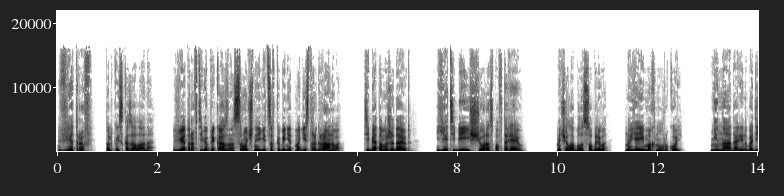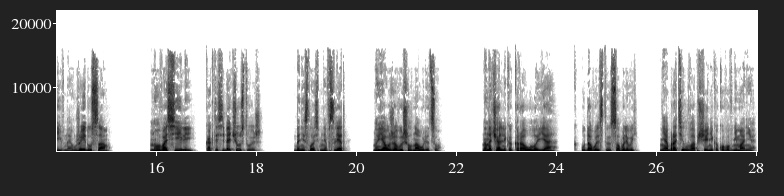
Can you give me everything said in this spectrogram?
«Ветров», — только и сказала она. «Ветров, тебе приказано срочно явиться в кабинет магистра Гранова. Тебя там ожидают. Я тебе еще раз повторяю». Начала была Соболева, но я ей махнул рукой. «Не надо, Арина Бадиевна, уже иду сам». «Но, Василий, как ты себя чувствуешь?» Донеслось мне вслед, но я уже вышел на улицу. На начальника караула я, к удовольствию Соболевой, не обратил вообще никакого внимания.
